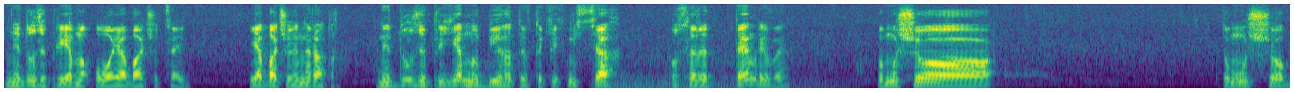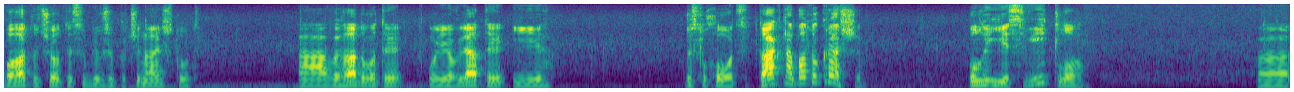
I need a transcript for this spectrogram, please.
не дуже приємно. О, я бачу цей. Я бачу генератор. Не дуже приємно бігати в таких місцях посеред темряви. Тому що. Тому що багато чого ти собі вже починаєш тут а, вигадувати, уявляти і прислуховуватися. Так набагато краще. коли є світло. Е,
